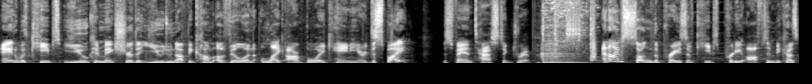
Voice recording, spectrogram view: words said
And with Keeps, you can make sure that you do not become a villain like our boy Kane here, despite this fantastic drip. And I've sung the praise of Keeps pretty often because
